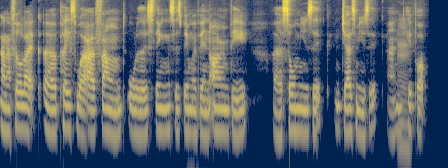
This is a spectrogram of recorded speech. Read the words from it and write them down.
And I feel like a place where I've found all of those things has been within R and B, uh, soul music, jazz music, and mm. hip hop.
